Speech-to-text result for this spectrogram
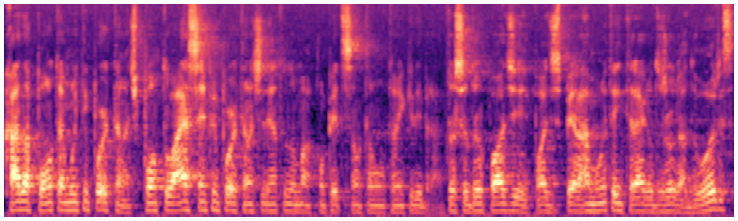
cada ponto é muito importante. Pontuar é sempre importante dentro de uma competição tão, tão equilibrada. O torcedor pode, pode esperar muita entrega dos jogadores.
